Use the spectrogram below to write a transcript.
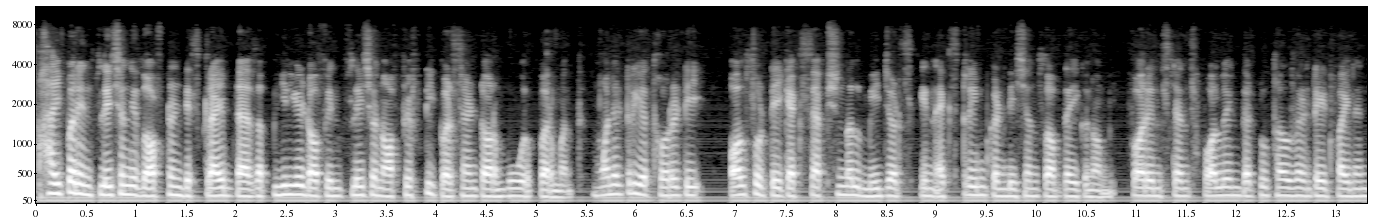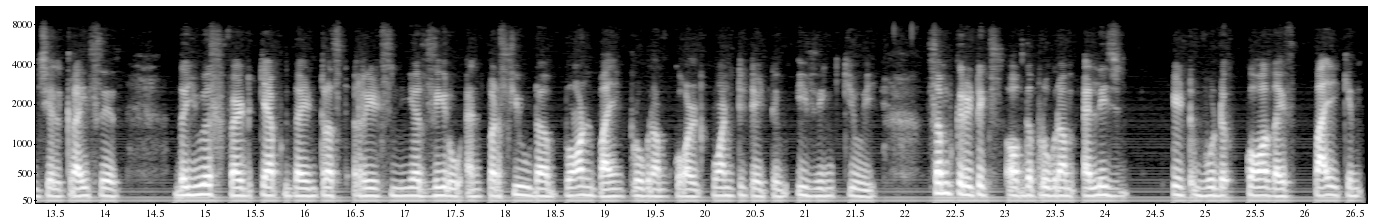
Hyperinflation is often described as a period of inflation of 50% or more per month. Monetary authority also take exceptional measures in extreme conditions of the economy. For instance, following the 2008 financial crisis, the US Fed kept the interest rates near zero and pursued a bond buying program called quantitative easing QE. Some critics of the program alleged it would cause a spike in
